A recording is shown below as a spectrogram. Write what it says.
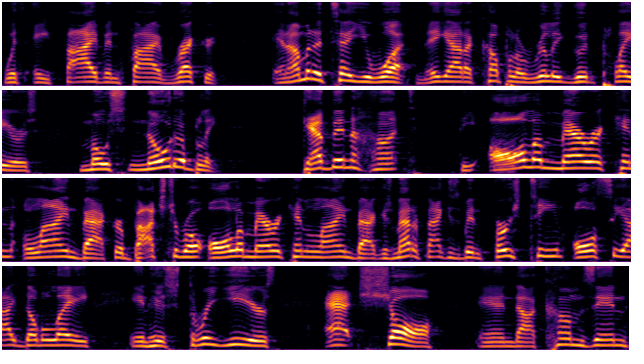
with a five and five record. And I'm going to tell you what, they got a couple of really good players, most notably Devin Hunt the All American linebacker, Box to Row All American linebacker. As a matter of fact, he's been first team All CIAA in his three years at Shaw and uh, comes in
